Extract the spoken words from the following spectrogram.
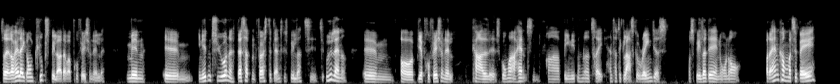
Så der var heller ikke nogen klubspillere, der var professionelle. Men øhm, i 1920'erne, der tager den første danske spiller til, til udlandet, øhm, og bliver professionel. Karl øh, Skomager Hansen fra B1903, han tager til Glasgow Rangers og spiller der i nogle år. Og da han kommer tilbage,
